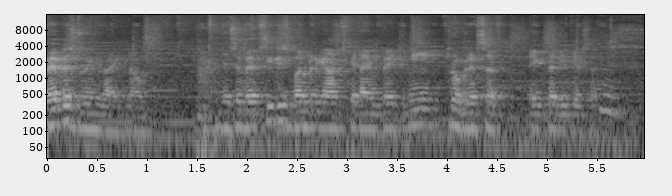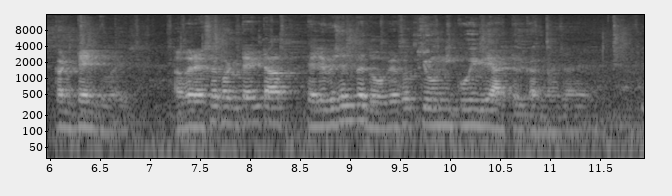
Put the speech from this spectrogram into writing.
web is doing right now जैसे वेब सीरीज़ बन रही है आज के टाइम पे इतनी प्रोग्रेसिव एक तरीके से कंटेंट वाइज अगर ऐसा कंटेंट आप टेलीविज़न पे दोगे तो क्यों नहीं कोई भी एक्टर करना चाहेगा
